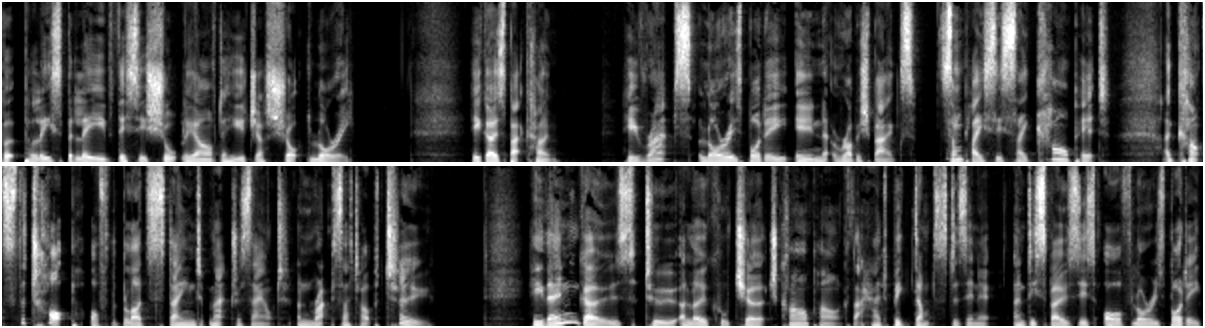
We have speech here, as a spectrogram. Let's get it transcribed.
but police believe this is shortly after he had just shot Lori. He goes back home. He wraps Lori's body in rubbish bags. Some places say carpet, and cuts the top of the blood stained mattress out and wraps that up too. He then goes to a local church car park that had big dumpsters in it and disposes of Lori's body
